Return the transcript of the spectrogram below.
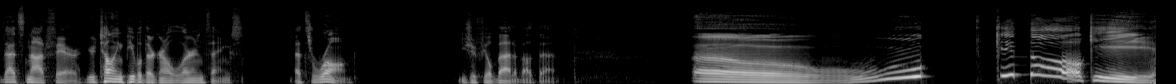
that's not fair. You're telling people they're gonna learn things. That's wrong. You should feel bad about that. Oh, Kidoki.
